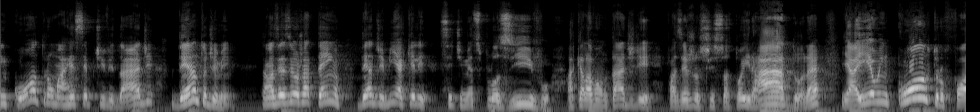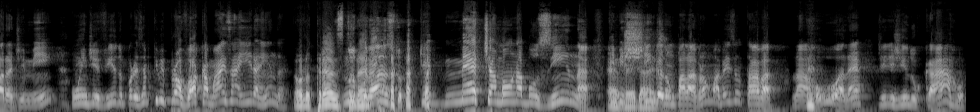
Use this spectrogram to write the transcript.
encontra uma receptividade dentro de mim. Então, às vezes, eu já tenho dentro de mim aquele sentimento explosivo, aquela vontade de fazer justiça, estou irado, né? E aí eu encontro fora de mim um indivíduo, por exemplo, que me provoca mais a ira ainda. Ou no trânsito, no né? No trânsito, que mete a mão na buzina, que é me verdade. xinga num palavrão. Uma vez eu estava na rua, né, dirigindo o carro,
